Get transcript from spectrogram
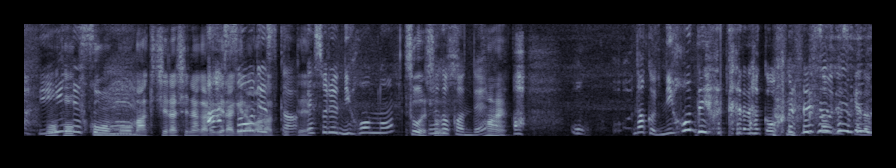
いいね。もうポップコーンもまき散らしながらゲラゲラ笑ってて。えそれ日本の？映画館で？はい。あおなんか日本でやったらなんか怒られそうですけど。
